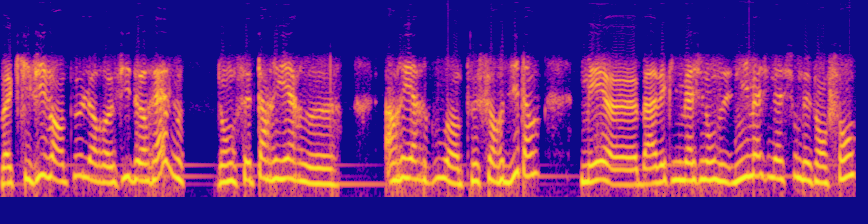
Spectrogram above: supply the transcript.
bah, qui vivent un peu leur vie de rêve dans cet arrière, euh, arrière-goût un peu sordide, hein. mais bah, avec l'imagination des enfants,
